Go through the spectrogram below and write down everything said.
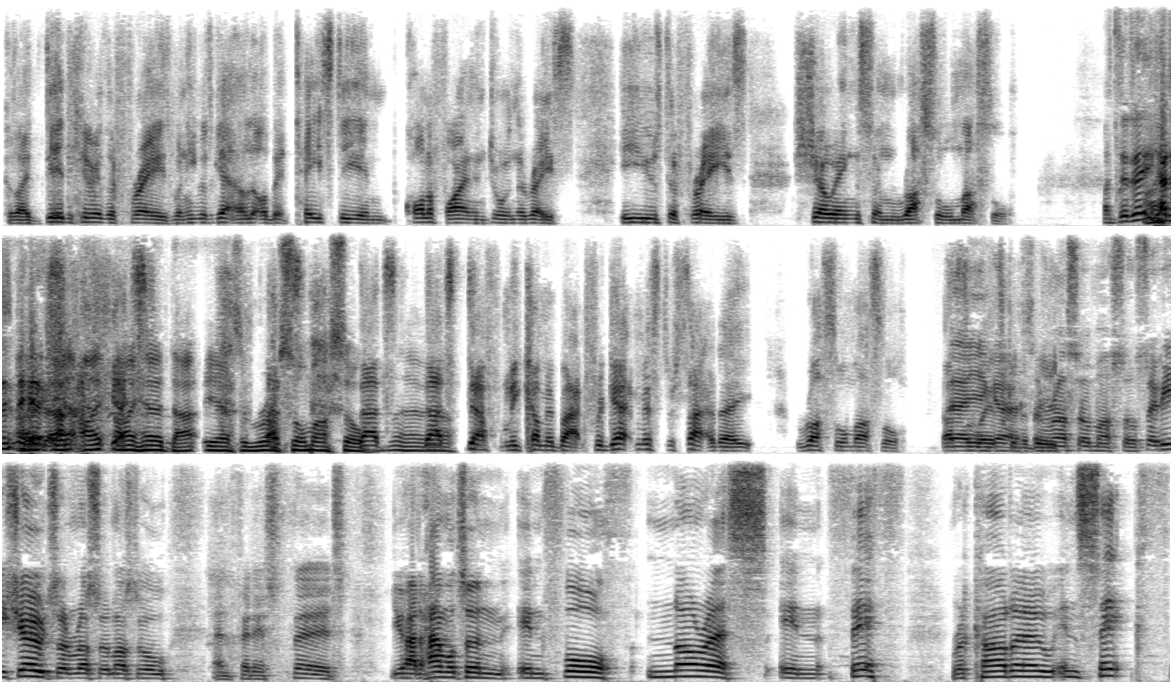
Because I did hear the phrase when he was getting a little bit tasty in qualifying and during the race, he used the phrase "showing some Russell muscle." Oh, did he? I, I, didn't I- hear that. I- I Yes. heard that. Yeah, some Russell muscle. That's that's are. definitely coming back. Forget Mr. Saturday, Russell muscle. That's there the you go. Some be. Russell Muscle. So he showed some Russell Muscle and finished third. You had Hamilton in fourth, Norris in fifth, Ricciardo in sixth,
